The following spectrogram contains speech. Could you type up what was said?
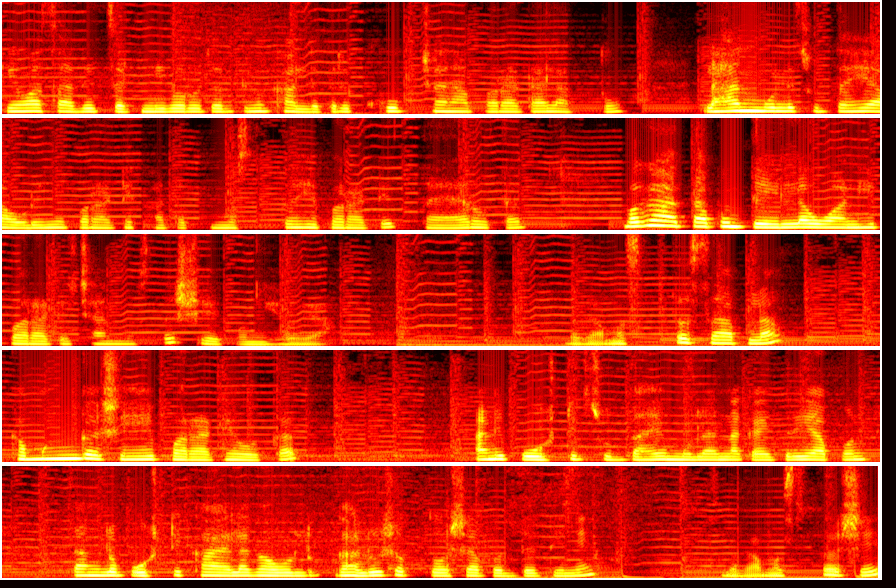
किंवा साधे चटणीबरोबर जर तुम्ही खाल्लं तरी खूप छान हा पराठा लागतो. लहान मुले सुद्धा हे आवडीने पराठे खातात. मस्त हे पराठे तयार होतात. बघा आता आपण तेल लावू आणि हे पराठे छान मस्त शेकून घेऊया. बघा मस्त असा आपला खमंग असे हे पराठे होतात. आणि पौष्टिकसुद्धा हे मुलांना काहीतरी आपण चांगलं पौष्टिक खायला घालू घालू शकतो अशा पद्धतीने. बघा मस्त असे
